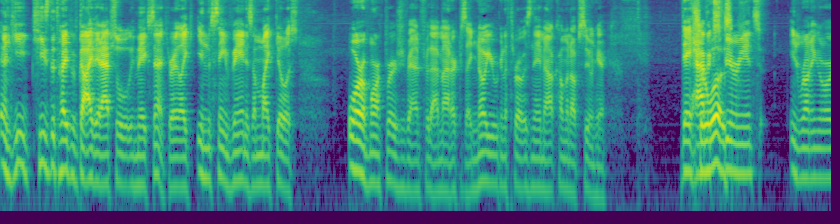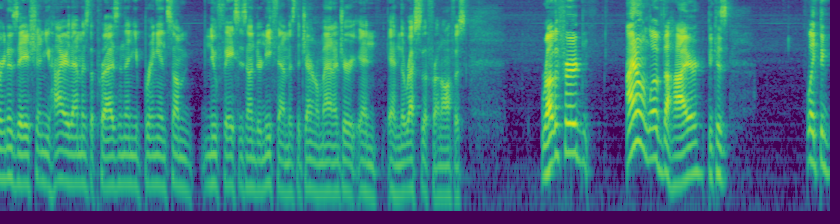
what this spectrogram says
and he he's the type of guy that absolutely makes sense, right? Like in the same vein as a Mike Gillis or a Mark Bergevin for that matter, because I know you were going to throw his name out coming up soon here. They have Sure experience in running an organization. You hire them as the pres, and then you bring in some new faces underneath them as the general manager and and the rest of the front office. Rutherford, I don't love the hire because like the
